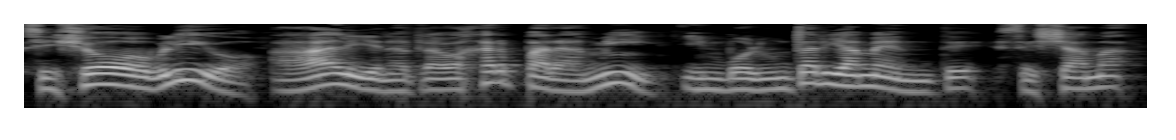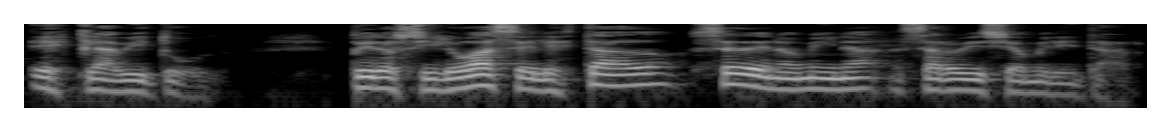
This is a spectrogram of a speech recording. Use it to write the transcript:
Si yo obligo a alguien a trabajar para mí involuntariamente, se llama esclavitud. Pero si lo hace el Estado, se denomina servicio militar.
